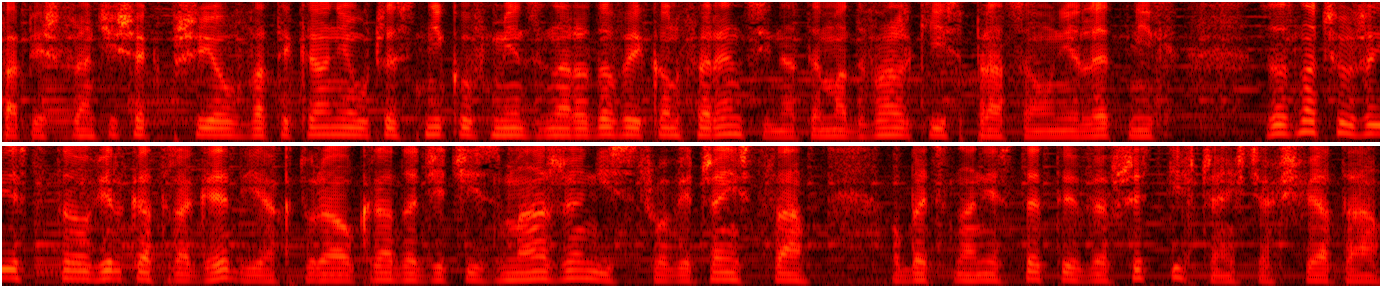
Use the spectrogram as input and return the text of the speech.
Papież Franciszek przyjął w Watykanie uczestników międzynarodowej konferencji na temat walki z pracą nieletnich. Zaznaczył, że jest to wielka tragedia, która okrada dzieci z marzeń i z człowieczeństwa, obecna niestety we wszystkich częściach świata.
